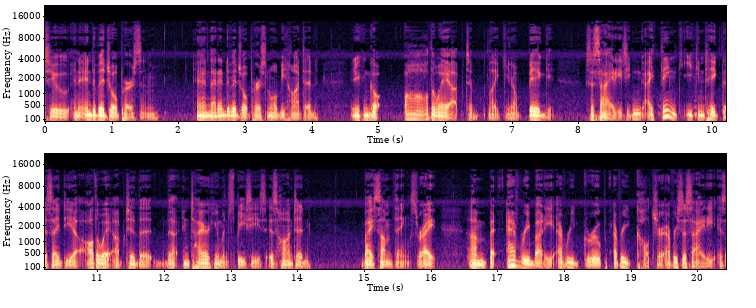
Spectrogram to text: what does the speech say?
to an individual person, and that individual person will be haunted. You can go all the way up to like you know big societies. You can, I think, you can take this idea all the way up to the the entire human species is haunted by some things, right? Um, but everybody, every group, every culture, every society is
